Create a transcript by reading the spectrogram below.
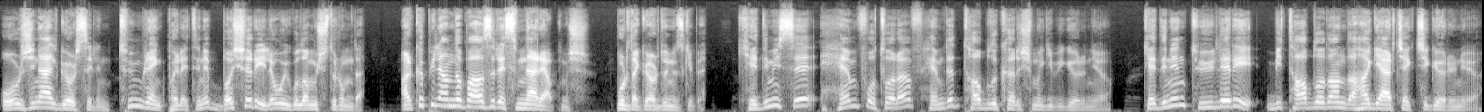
orijinal görselin tüm renk paletini başarıyla uygulamış durumda. Arka planda bazı resimler yapmış. Burada gördüğünüz gibi. Kedim ise hem fotoğraf hem de tablo karışımı gibi görünüyor. Kedinin tüyleri bir tablodan daha gerçekçi görünüyor.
